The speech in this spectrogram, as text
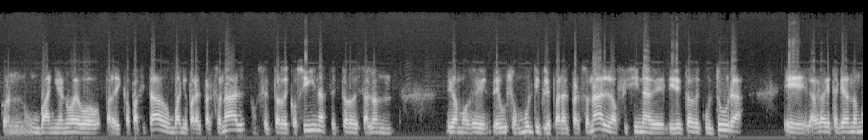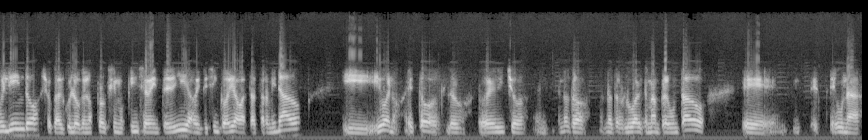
con un baño nuevo para discapacitados, un baño para el personal, un sector de cocina, sector de salón, digamos, de, de usos múltiples para el personal, la oficina del director de cultura. Eh, la verdad que está quedando muy lindo. Yo calculo que en los próximos 15, 20 días, 25 días va a estar terminado. Y, bueno, esto lo, he dicho en, en, otros en otros lugares que me han preguntado eh, es una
